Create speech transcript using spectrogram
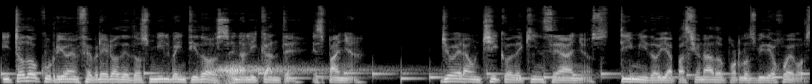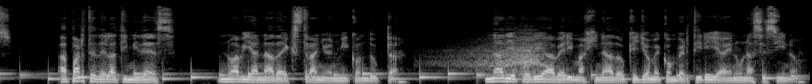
y todo ocurrió en febrero de 2022 en Alicante, España. Yo era un chico de 15 años, tímido y apasionado por los videojuegos. Aparte de la timidez, no había nada extraño en mi conducta. Nadie podía haber imaginado que yo me convertiría en un asesino.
